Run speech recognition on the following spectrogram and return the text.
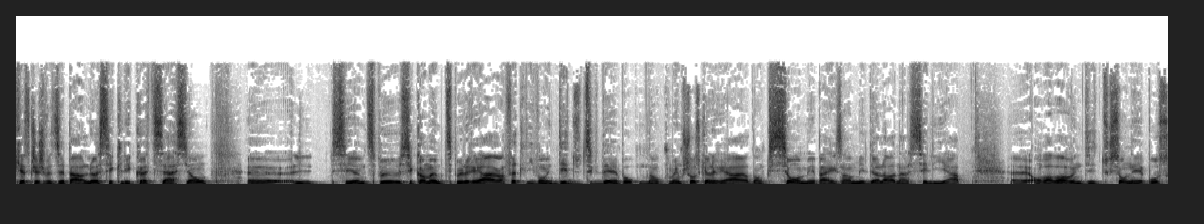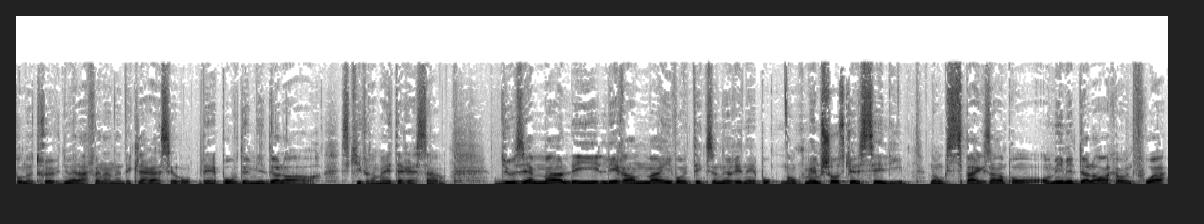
Qu'est-ce que je veux dire par là, c'est que les cotisations, euh, c'est un petit peu, c'est comme un petit peu le REER. En fait, ils vont être déductibles d'impôts. Donc même chose que le REER. Donc si on met par exemple 1000 dollars dans le CELIAP, euh, on va avoir une déduction d'impôt sur notre revenu à la fin dans notre déclaration d'impôt de 1000 dollars, ce qui est vraiment intéressant. Deuxièmement, les, les rendements, ils vont être exonérés d'impôts. Donc même chose que le CELI. Donc si par exemple on, on met 1000 dollars encore une fois,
